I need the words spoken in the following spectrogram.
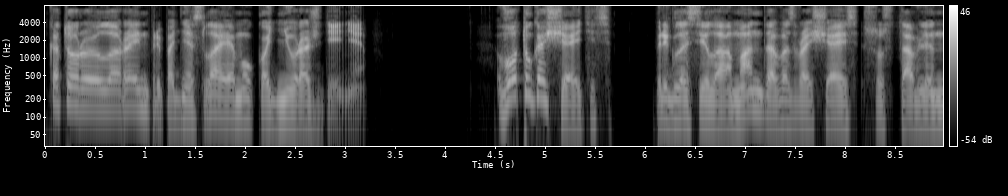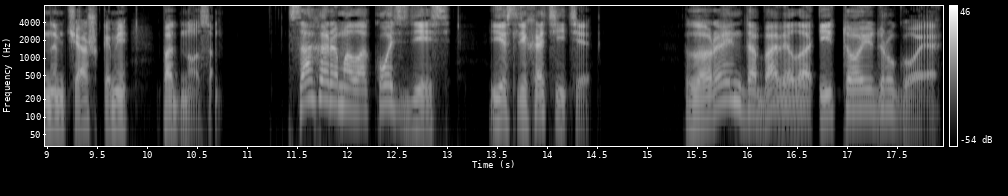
которую Лоррейн преподнесла ему ко дню рождения. «Вот угощайтесь», — пригласила Аманда, возвращаясь с уставленным чашками под носом. «Сахар и молоко здесь, если хотите». Лоррейн добавила и то, и другое,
